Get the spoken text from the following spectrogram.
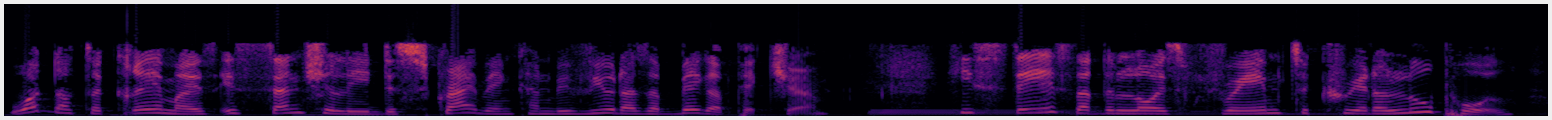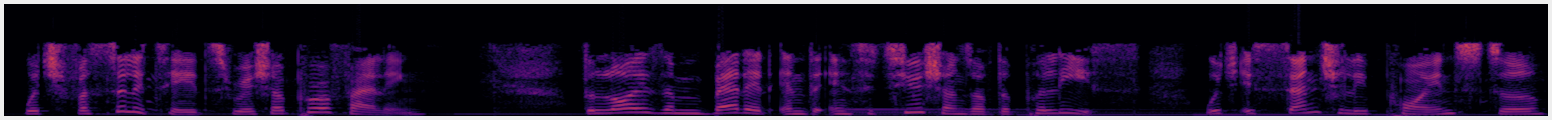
What Dr. Cremer is essentially describing can be viewed as a bigger picture. He states that the law is framed to create a loophole which facilitates racial profiling. The law is embedded in the institutions of the police, which essentially points to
